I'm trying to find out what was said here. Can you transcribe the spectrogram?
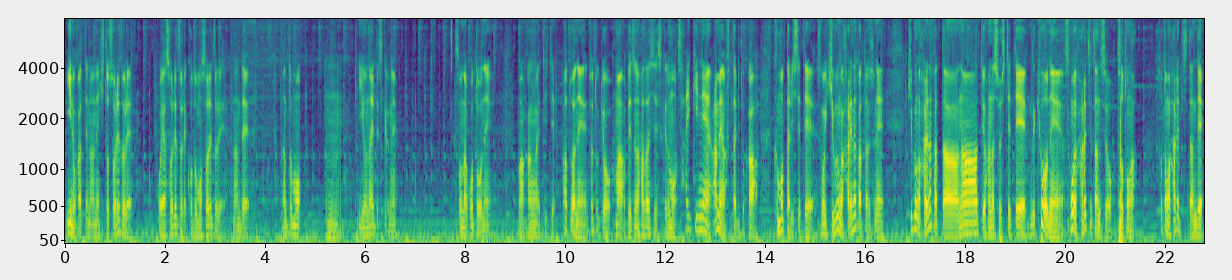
いいのかっていうのはね人それぞれ親それぞれ子供それぞれなんで何とも、うん、言いようないですけどね。そんなことをねまあ考えていて。あとはねちょっと今日まあ別の話ですけども最近ね雨が降ったりとか曇ったりしててすごい気分が晴れなかったんですね。気分が晴れなかったなーっていう話をしててで今日ねすごい晴れてたんですよ外が。外が晴れてたんで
